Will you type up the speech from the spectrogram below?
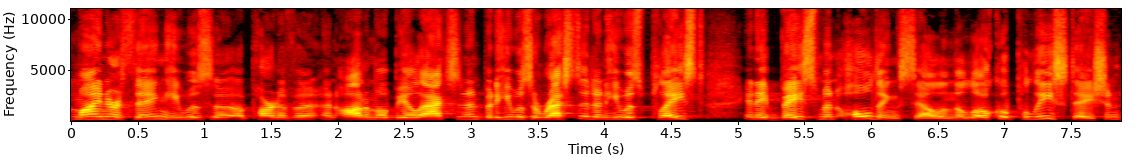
A minor thing, he was a part of a, an automobile accident, but he was arrested and he was placed in a basement holding cell in the local police station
